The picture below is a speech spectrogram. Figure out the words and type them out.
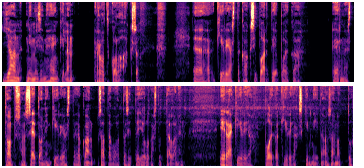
Jan-nimisen henkilön Rotkolaakso kirjasta Kaksi partiopoikaa Ernest Thompson Setonin kirjasta, joka on sata vuotta sitten julkaistu tällainen eräkirja, poikakirjaksikin niitä on sanottu,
